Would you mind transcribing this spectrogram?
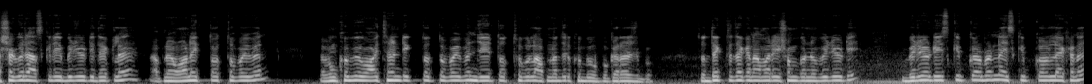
আশা করি আজকের এই ভিডিওটি দেখলে আপনি অনেক তথ্য পাইবেন এবং খুবই অথেন্টিক তথ্য পাইবেন যে তথ্যগুলো আপনাদের খুবই উপকার আসবে। তো দেখতে থাকেন আমার এই সম্পূর্ণ ভিডিওটি। ভিডিওটি স্কিপ করবেন না, স্কিপ করলে এখানে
